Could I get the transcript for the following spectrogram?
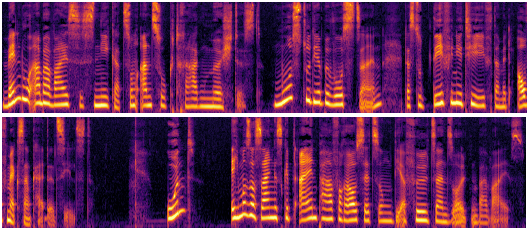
Wenn du aber weiße Sneaker zum Anzug tragen möchtest, musst du dir bewusst sein, dass du definitiv damit Aufmerksamkeit erzielst. Und ich muss auch sagen, es gibt ein paar Voraussetzungen, die erfüllt sein sollten bei Weiß.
